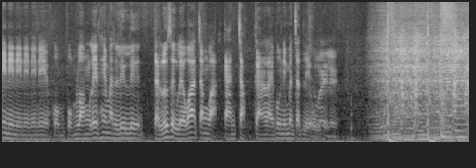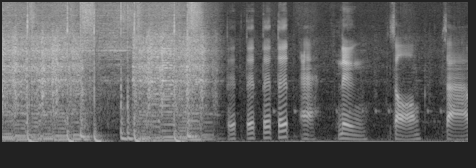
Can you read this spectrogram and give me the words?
นี่นี่นี่นี่นี่ผมผมลองเล่นให้มันลื่นๆ แต่รู้สึกเลยว่าจังหวะการจับการอะไรพวกนี้มันจะเร็ว ช่วยเลยตืดตืดตืดตืดอะหนึ่งสองสาม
